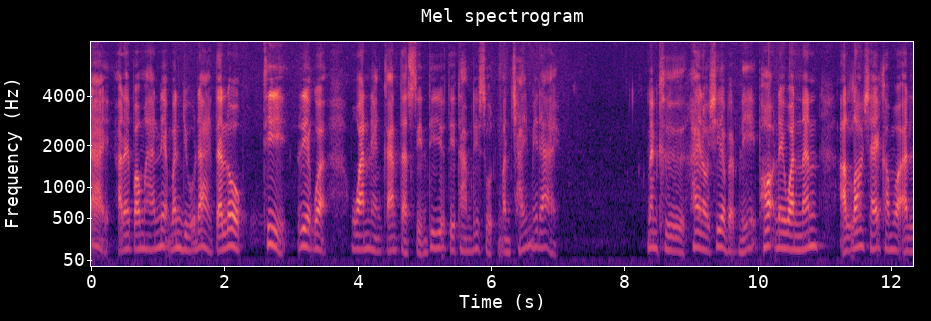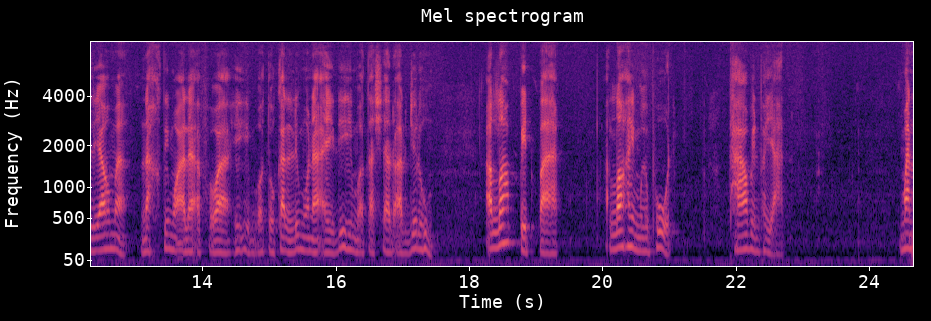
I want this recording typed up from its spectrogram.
ได้ อะไรประมาณเนี่ยมันอยู่ได้ แต่โลกที่เรียกว่าวันแห่งการตัดสินที่ยุติธรรมที่สุดมันใช้ไม่ได้ นั่นคือให้เราเชื่อแบบนี้ เพราะในวันนั้น อัลลอฮ์ใช้คำว่าอัลเยามานักติมอัลอัฟวาฮิฮิมวะตุกัลลิมุนาไอดีฮิมวะตัชชาดอัลจุลุมอัลลอฮ์ปิดปาก อัลลอฮ์ให้มือพูด เท้าเป็นพยาน มัน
